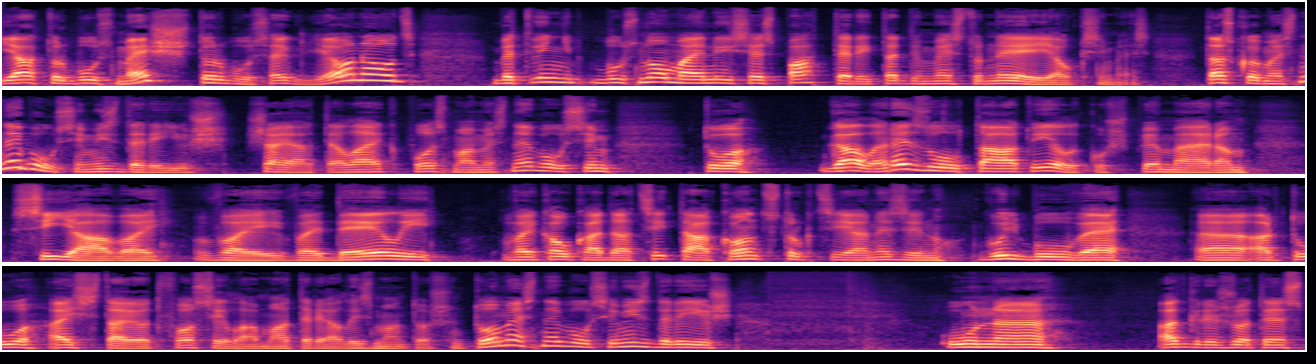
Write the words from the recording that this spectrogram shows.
jā, tur būs mežs, tur būs egļu jaunauds, bet viņi būs nomainījusies pati arī tad, ja mēs tur neiejauksimies. Tas, ko mēs nebūsim izdarījuši šajā laika posmā, mēs nebūsim to gala rezultātu ielikuši, piemēram, sijā vai, vai, vai dēlī vai kaut kādā citā konstrukcijā, nezinu, guļbūvē, ar to aizstājot fosilā materiālu izmantošanu. To mēs nebūsim izdarījuši. Un, Atgriežoties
